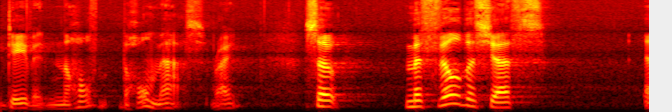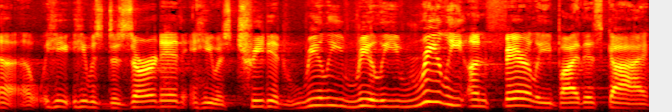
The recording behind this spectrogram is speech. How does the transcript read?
David and the whole, the whole mess, right? So Mephibosheth's, uh, he, he was deserted and he was treated really, really, really unfairly by this guy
